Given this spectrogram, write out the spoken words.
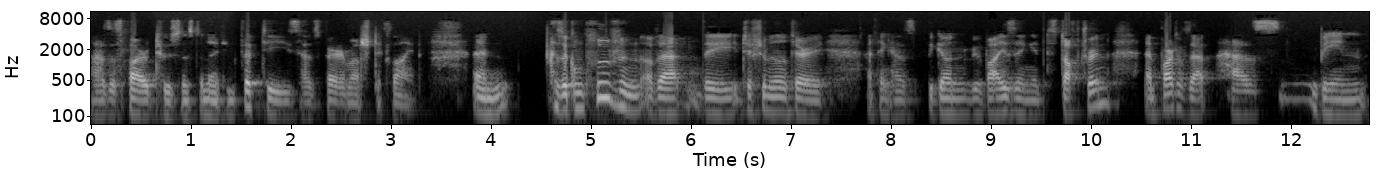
has aspired to since the 1950s, has very much declined. And as a conclusion of that, the Egyptian military, I think, has begun revising its doctrine, and part of that has been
